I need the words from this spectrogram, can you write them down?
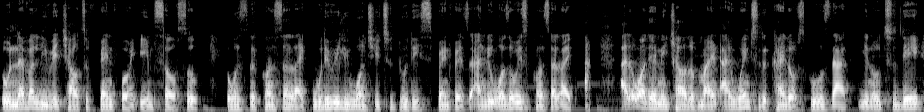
He would never leave a child to fend for himself. So it was the concern like, would they really want you to do this? For yourself? And it was always concern like, "Ah, I don't want any child of mine. I went to the kind of schools that you know today,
